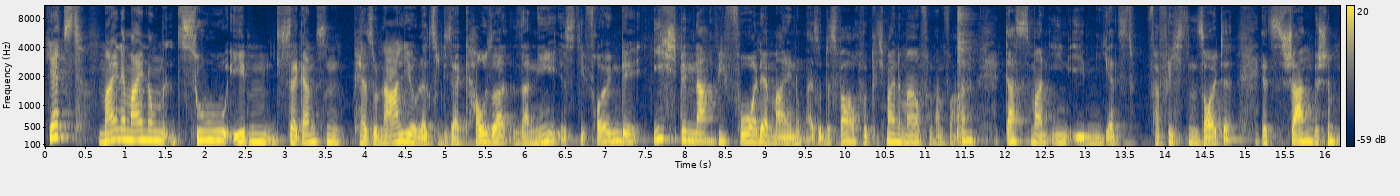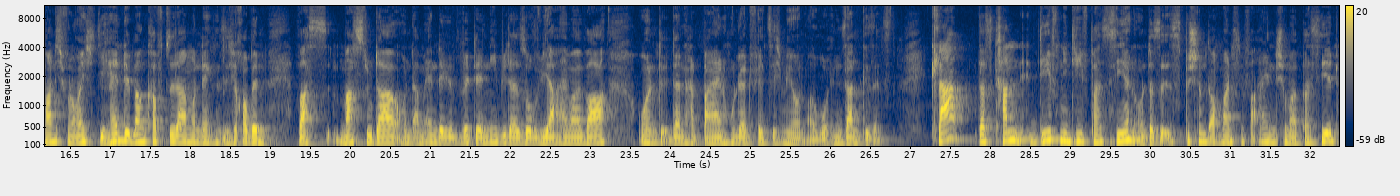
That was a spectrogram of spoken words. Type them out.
Jetzt meine Meinung zu eben dieser ganzen Personalie oder zu dieser Causa Sané ist die folgende. Ich bin nach wie vor der Meinung, also das war auch wirklich meine Meinung von Anfang an, dass man ihn eben jetzt verpflichten sollte. Jetzt schlagen bestimmt manche von euch die Hände über den Kopf zusammen und denken sich, Robin, was machst du da? Und am Ende wird er nie wieder so, wie er einmal war. Und dann hat Bayern 140 Millionen Euro in den Sand gesetzt. Klar, das kann definitiv passieren und das ist bestimmt auch manchen Vereinen schon mal passiert.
